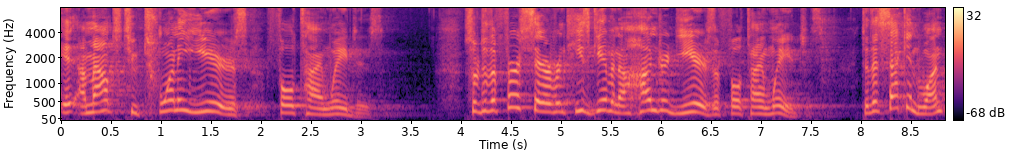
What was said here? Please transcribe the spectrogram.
it amounts to 20 years full time wages. So to the first servant, he's given 100 years of full time wages. To the second one,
